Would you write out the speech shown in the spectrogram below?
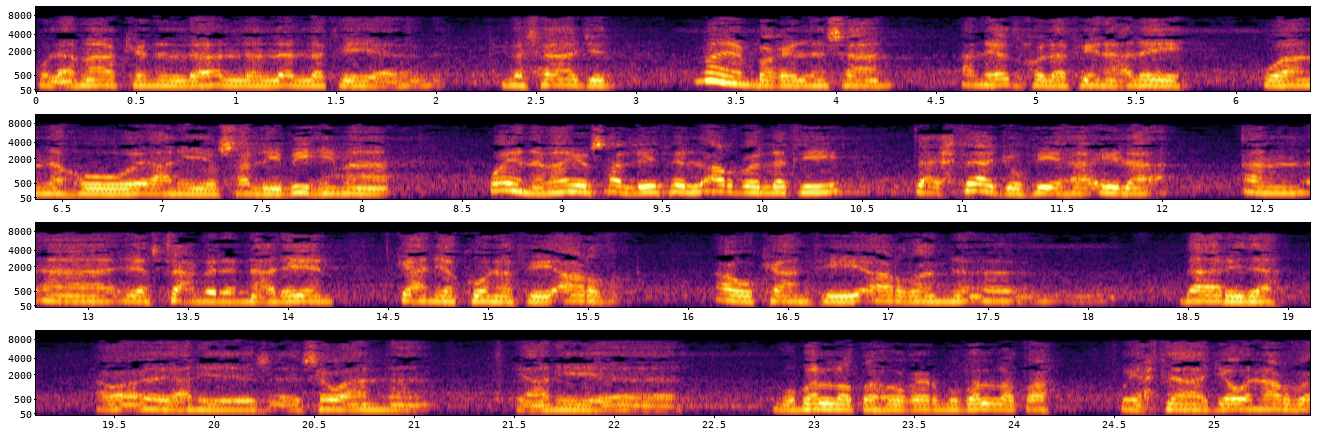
والأماكن التي مساجد ما ينبغي الإنسان أن يدخل في نعليه وأنه يعني يصلي بهما وإنما يصلي في الأرض التي تحتاج فيها إلى أن يستعمل النعلين كأن يكون في أرض أو كان في أرض باردة أو يعني سواء يعني مبلطة أو غير مبلطة ويحتاج أو الأرض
